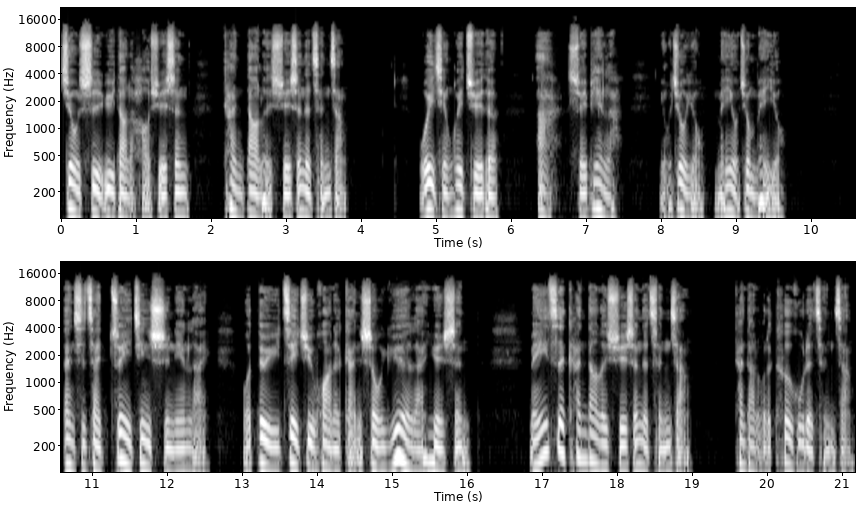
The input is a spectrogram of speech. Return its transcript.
就是遇到了好学生，看到了学生的成长。我以前会觉得，啊，随便啦，有就有，没有就没有。但是在最近十年来，我对于这句话的感受越来越深。每一次看到了学生的成长，看到了我的客户的成长。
